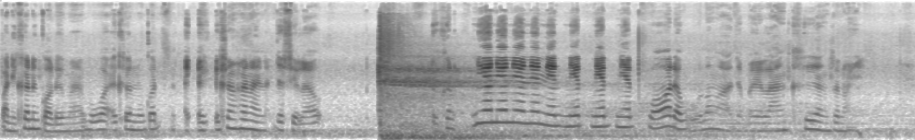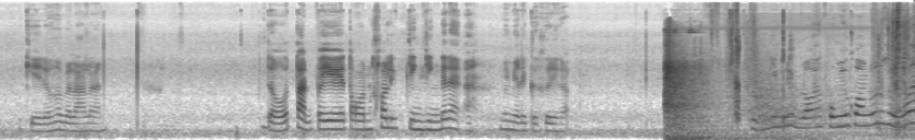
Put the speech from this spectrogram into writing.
ปั่นอีกเครื่องนึงก่อนเลยไหมเพราะว่าไอ้เครื่องนู้นก็ไอ้ไอ้เครื่องข้างในน่ะจะเสร็จแล้วเดี๋ยวเครื่องเนี่ยเนี่ยเนี่ยเนี่ยเน็ตเน็ตเน็ตเน็ตเพราะว่าเดี๋ยวผมต้องอาจจะไปล้างเครื่องซะหน่อย โอเคเดี๋ยวค่อยไปล้างแล้วกันเดี๋ยวตัดไปตอนเข้าลิฟต์จริง ๆ ก็ได้อะ ไม่มีอะไรเกิดขึ้นอีกแล้วถึงรีบเรียบร้อยผมมีความรู้สึกว่า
